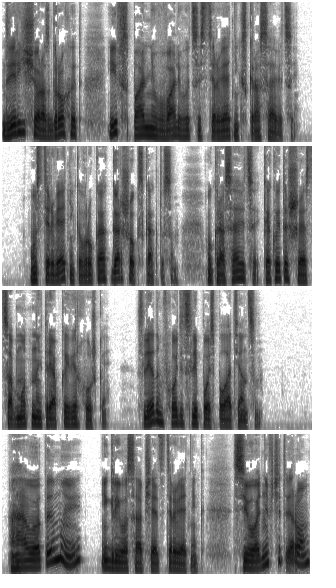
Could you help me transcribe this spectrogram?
Дверь еще раз грохает, и в спальню вваливается стервятник с красавицей. У стервятника в руках горшок с кактусом. У красавицы какой-то шест с обмотанной тряпкой верхушкой. Следом входит слепой с полотенцем. «А вот и мы», — игриво сообщает стервятник. «Сегодня вчетвером».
